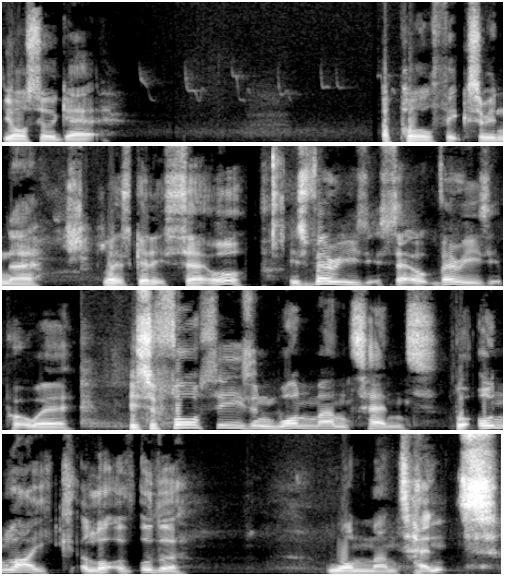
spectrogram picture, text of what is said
You also get a pole fixer in there. Let's get it set up. It's very easy to set up, very easy to put away. It's a four season one man tent, but unlike a lot of other one man tents,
